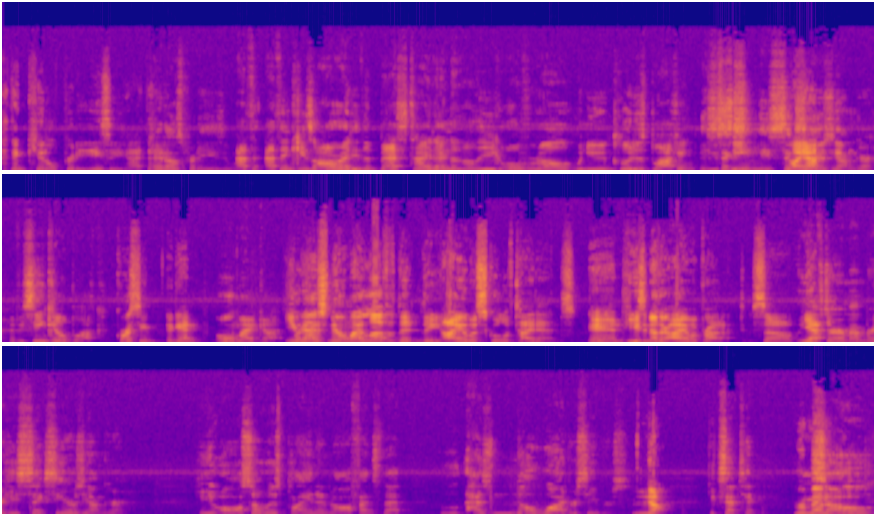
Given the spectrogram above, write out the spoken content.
I think Kittle pretty easy. I think. Kittle's pretty easy one. I, th- I think he's already the best tight end in the league overall when you include his blocking. Have you six, seen? he's six Oh, yeah. years younger. have you seen Kittle block? Of course, he again. Oh my God! You But it- guys know my love of the the Iowa school of tight ends, and he's another Iowa product. So You yeah, have to remember he's six years younger. He also is playing in an offense that has no wide receivers no. except him. Remember, So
